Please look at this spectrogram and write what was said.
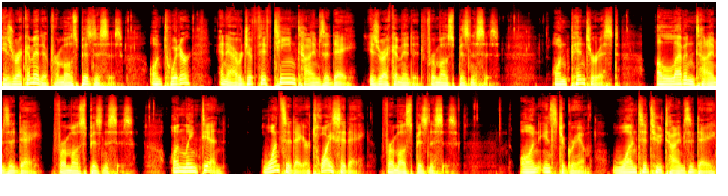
is recommended for most businesses. On Twitter, an average of 15 times a day is recommended for most businesses. On Pinterest, 11 times a day for most businesses. On LinkedIn, once a day or twice a day for most businesses. On Instagram, one to two times a day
